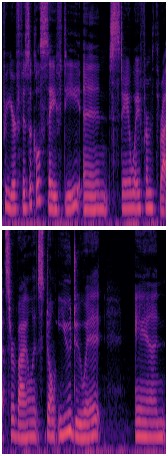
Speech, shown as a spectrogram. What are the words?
for your physical safety and stay away from threats or violence. Don't you do it. And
